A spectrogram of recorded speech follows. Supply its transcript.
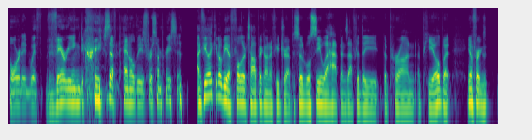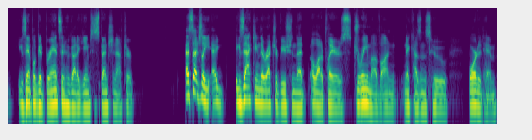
boarded with varying degrees of penalties for some reason. I feel like it'll be a fuller topic on a future episode. We'll see what happens after the the Perron appeal. But you know, for ex- example, Gudbranson who got a game suspension after essentially uh, exacting the retribution that a lot of players dream of on Nick Cousins who boarded him.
